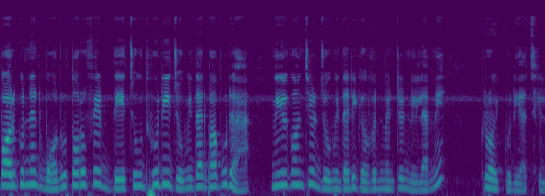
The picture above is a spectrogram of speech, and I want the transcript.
পরগনার বড় তরফের দে চৌধুরী জমিদার বাবুরা নীলগঞ্জের জমিদারি গভর্নমেন্টের নিলামে ক্রয় করিয়াছিল।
